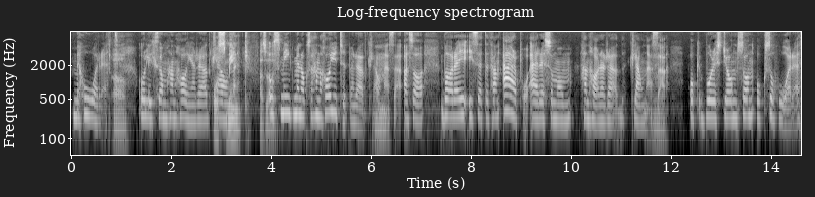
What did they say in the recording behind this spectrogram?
med håret. Och liksom han har ju en röd clown. Och smink. Alltså, Och smink, men också han har ju typ en röd clownnäsa. Alltså, bara i, i sättet han är på är det som om han har en röd clownnäsa. Och Boris Johnson, också håret.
